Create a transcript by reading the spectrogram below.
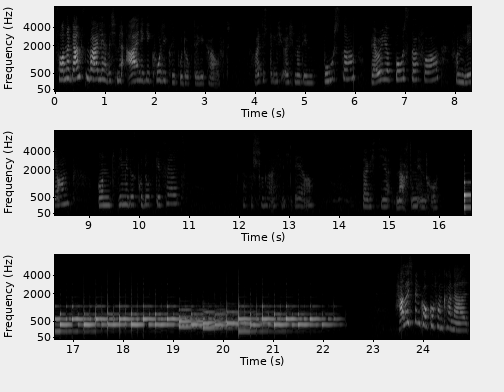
Vor einer ganzen Weile habe ich mir einige Kolibri-Produkte gekauft. Heute stelle ich euch mal den Booster, Barrier Booster vor von Leon und wie mir das Produkt gefällt. Das ist schon reichlich leer. Sage ich dir nach dem Intro. Hallo, ich bin Coco vom Kanal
